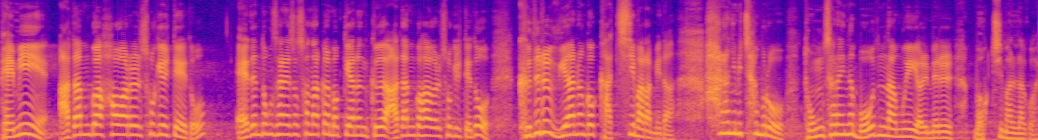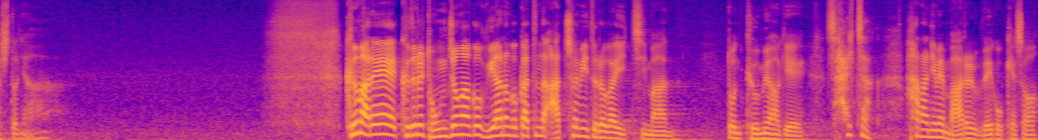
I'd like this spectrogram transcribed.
뱀이 아담과 하와를 속일 때에도 에덴 동산에서 선악과를 먹게 하는 그 아담과 하와를 속일 때도 그들을 위하는 것 같이 말합니다. 하나님이 참으로 동산에 있는 모든 나무의 열매를 먹지 말라고 하시더냐. 그 말에 그들을 동정하고 위하는 것 같은 아첨이 들어가 있지만 또 교묘하게 살짝 하나님의 말을 왜곡해서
